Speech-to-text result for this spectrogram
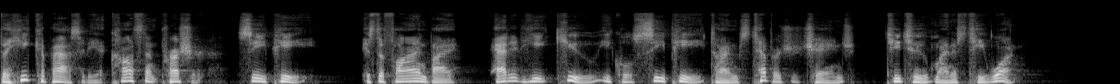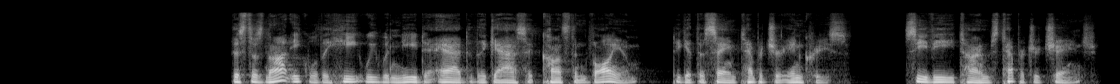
The heat capacity at constant pressure, Cp, is defined by added heat Q equals Cp times temperature change T2 minus T1. This does not equal the heat we would need to add to the gas at constant volume to get the same temperature increase, Cv times temperature change,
